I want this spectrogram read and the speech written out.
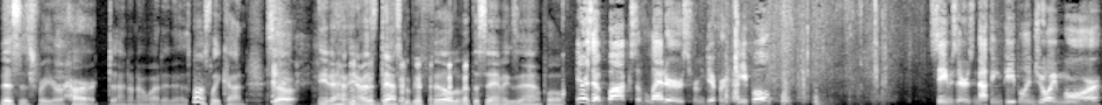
This is for your heart. I don't know what it is. Mostly cotton. So you know, you know, his desk would be filled with the same example. Here's a box of letters from different people. Seems there's nothing people enjoy more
